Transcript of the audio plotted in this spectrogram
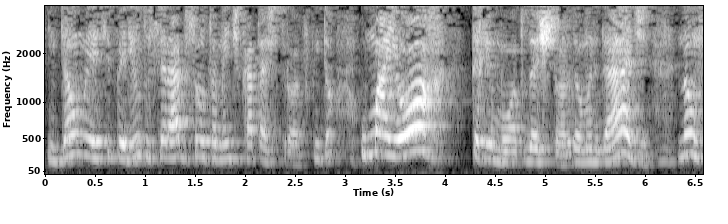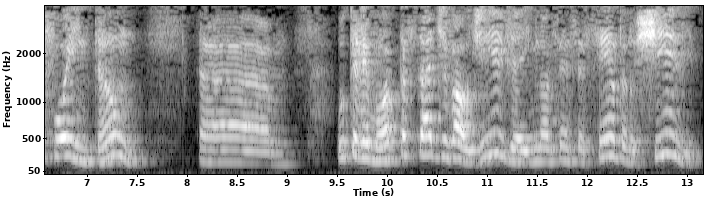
Então, esse período será absolutamente catastrófico. Então, o maior terremoto da história da humanidade não foi, então, ah, o terremoto da cidade de Valdívia, em 1960, no Chile,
